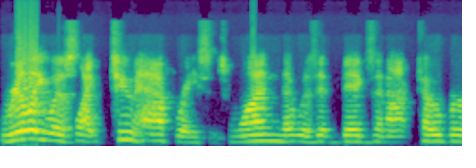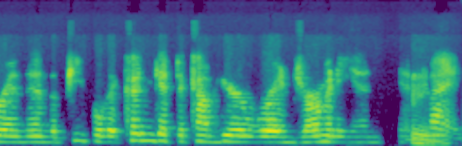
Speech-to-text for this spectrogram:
really was like two half races. One that was at Bigs in October, and then the people that couldn't get to come here were in Germany in in mm. May.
